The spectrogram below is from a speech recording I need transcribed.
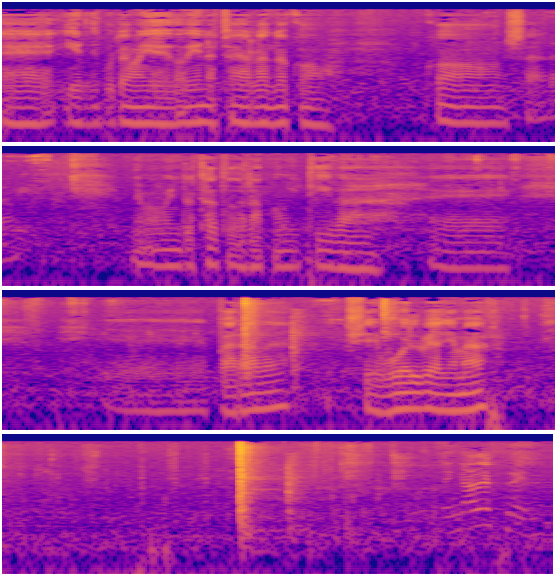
eh, y el diputado mayor de gobierno están hablando con, con Sara. De momento está toda la comitiva eh, eh, parada. Se vuelve a llamar. Venga de frente.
